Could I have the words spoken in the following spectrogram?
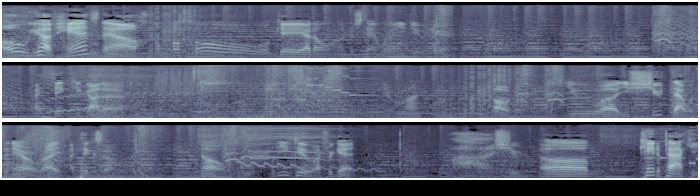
Oh, you have hands now. Oh, okay, I don't understand what you do here. I think you gotta Never mind. Oh, you uh, you shoot that with an arrow, right? I think so. No. What do you do? I forget. Ah, shoot. Um, Cane of Pacci.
